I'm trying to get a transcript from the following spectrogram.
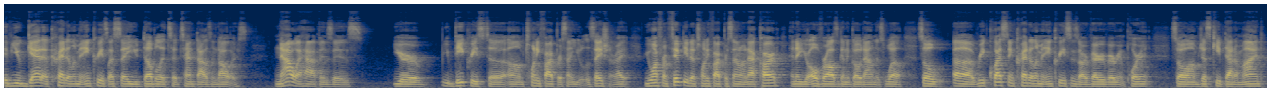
if you get a credit limit increase, let's say you double it to $10,000. Now what happens is your you've decreased to um, 25% utilization, right? You went from 50 to 25% on that card, and then your overall is going to go down as well. So uh, requesting credit limit increases are very, very important. So um, just keep that in mind.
